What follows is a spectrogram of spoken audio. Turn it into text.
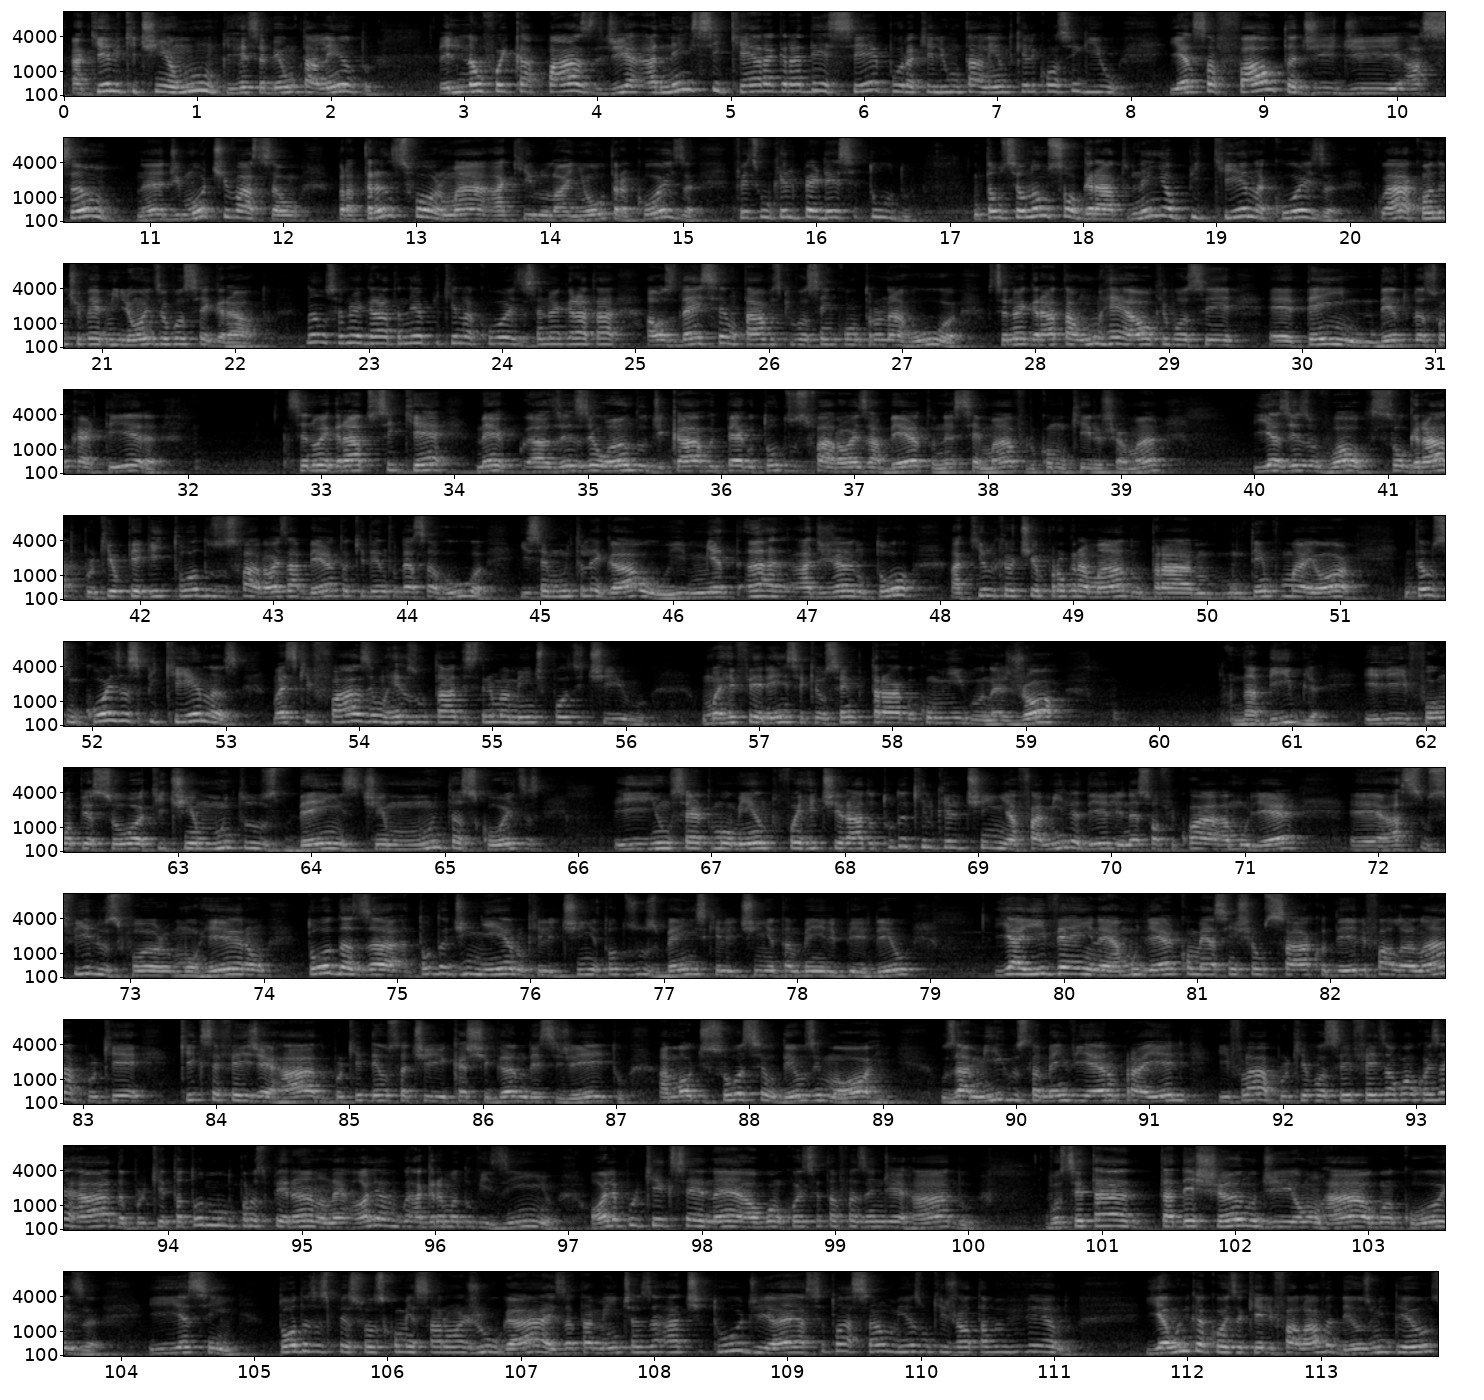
Aquele que tinha um, que recebeu um talento, ele não foi capaz de nem sequer agradecer por aquele um talento que ele conseguiu. E essa falta de, de ação, né, de motivação para transformar aquilo lá em outra coisa, fez com que ele perdesse tudo. Então, se eu não sou grato nem a pequena coisa, ah, quando eu tiver milhões eu vou ser grato. Não, você não é grata nem a pequena coisa, você não é grata aos 10 centavos que você encontrou na rua, você não é grata a um real que você é, tem dentro da sua carteira, você não é grato sequer, né? Às vezes eu ando de carro e pego todos os faróis abertos, né? Semáforo, como queira chamar, E às vezes eu uau, sou grato porque eu peguei todos os faróis abertos aqui dentro dessa rua. Isso é muito legal e me adiantou aquilo que eu tinha programado para um tempo maior. Então, assim, coisas pequenas, mas que fazem um resultado extremamente positivo. Uma referência que eu sempre trago comigo, né? Jó, na Bíblia, ele foi uma pessoa que tinha muitos bens, tinha muitas coisas, e em um certo momento foi retirado tudo aquilo que ele tinha, a família dele, né, só ficou a, mulher, é, as, os filhos foram, morreram, todas a, todo o dinheiro que ele tinha, todos os bens que ele tinha também ele perdeu. E aí vem, né, a mulher começa a encher o saco dele falando, ah, porque o que, que você fez de errado? Por que Deus está te castigando desse jeito? Amaldiçoa seu Deus e morre. Os amigos também vieram para ele e falaram: ah, porque você fez alguma coisa errada, porque tá todo mundo prosperando, né? Olha a grama do vizinho, olha por que, que você, né, alguma coisa você está fazendo de errado. Você tá, tá deixando de honrar alguma coisa. E assim, todas as pessoas começaram a julgar exatamente a atitude, a situação mesmo que Jó estava vivendo. E a única coisa que ele falava, Deus me deu,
